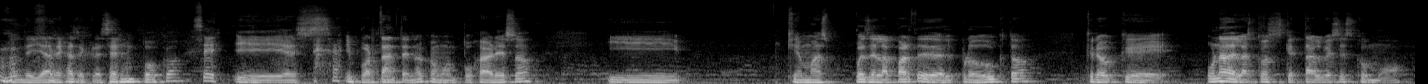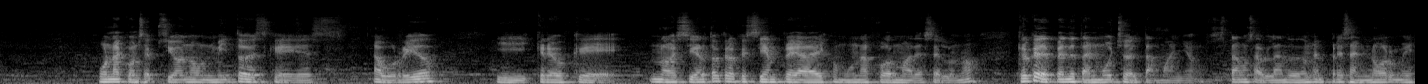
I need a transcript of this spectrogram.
donde ya dejas de crecer un poco. Sí. Y es importante, ¿no? Como empujar eso. Y que más, pues de la parte del producto, creo que una de las cosas que tal vez es como una concepción o un mito es que es aburrido y creo que no es cierto, creo que siempre hay como una forma de hacerlo, ¿no? Creo que depende también mucho del tamaño. Si estamos hablando de una empresa enorme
